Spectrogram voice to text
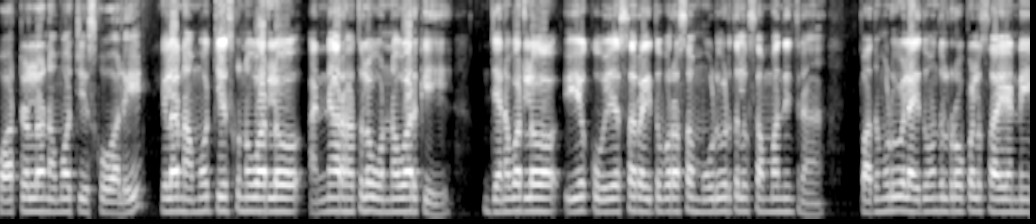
పోర్టల్లో నమోదు చేసుకోవాలి. ఇలా నమోదు చేసుకున్న వారిలో అన్ని అర్హతలు ఉన్నవారికి జనవరిలో ఈ యొక్క వైఎస్ఆర్ రైతు భరోసా మూడు విడతలకు సంబంధించిన పదమూడు వేల ఐదు వందల రూపాయల సాయాన్ని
